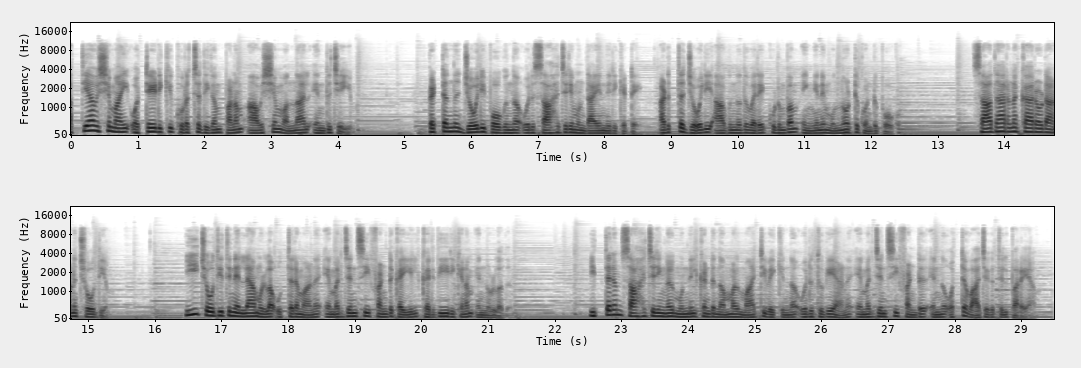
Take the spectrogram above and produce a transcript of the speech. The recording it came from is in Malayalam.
അത്യാവശ്യമായി ഒറ്റയടിക്ക് കുറച്ചധികം പണം ആവശ്യം വന്നാൽ എന്തു ചെയ്യും? പെട്ടെന്ന് ജോലി പോകുന്ന ഒരു സാഹചര്യമുണ്ടായെന്നിരിക്കട്ടെ. അടുത്ത ജോലി ആകുന്നതുവരെ കുടുംബം എങ്ങനെ മുന്നോട്ട് കൊണ്ടുപോകും? സാധാരണക്കാരോടാണ് ചോദ്യം. ഈ ചോദ്യത്തിനെല്ലാമുള്ള ഉത്തരമാണ് എമർജൻസി ഫണ്ട് കയ്യിൽ കരുതിയിരിക്കണം എന്നുള്ളത്. ഇത്തരം സാഹചര്യങ്ങൾ മുന്നിൽ കണ്ട് നമ്മൾ മാറ്റിവെക്കുന്ന ഒരു തുകയാണ് എമർജൻസി ഫണ്ട് എന്ന് ഒറ്റ വാചകത്തിൽ പറയാം.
